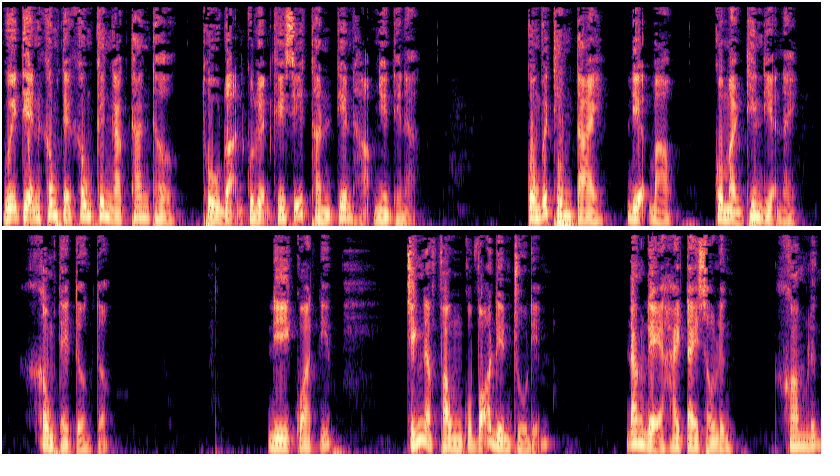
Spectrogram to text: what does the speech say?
ngụy Tiện không thể không kinh ngạc than thở Thủ đoạn của luyện khí sĩ thần tiên hạo như thế nào. Cùng với thiên tài, Địa bảo của mảnh thiên địa này, Không thể tưởng tượng. Đi qua tiếp. Chính là phòng của võ điên chủ điểm. Đang để hai tay sau lưng, Khom lưng,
